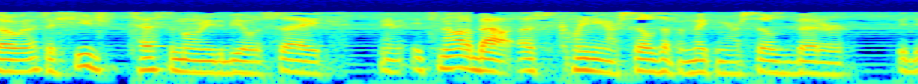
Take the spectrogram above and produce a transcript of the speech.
so that's a huge testimony to be able to say, and it's not about us cleaning ourselves up and making ourselves better. It,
